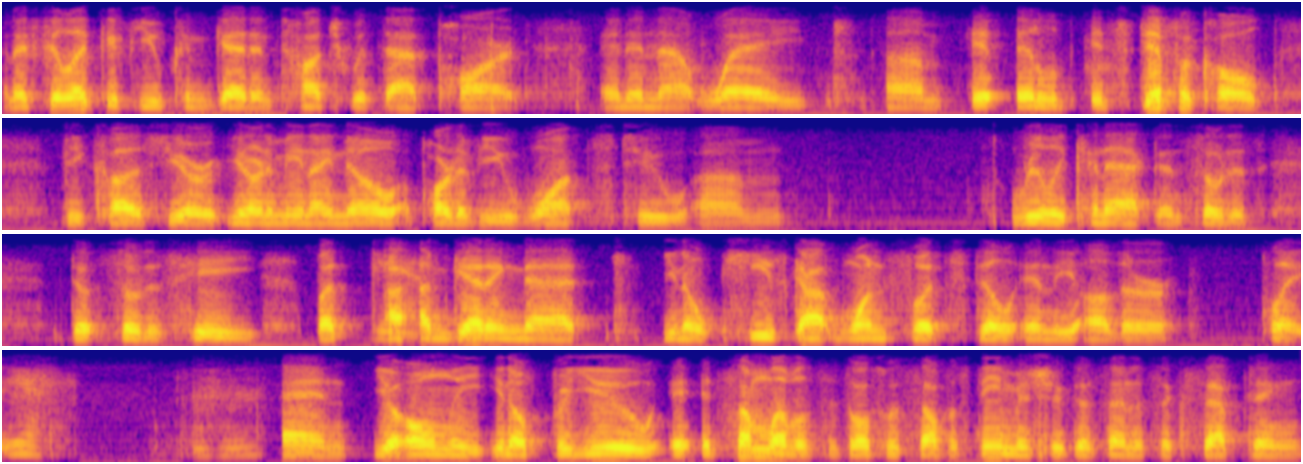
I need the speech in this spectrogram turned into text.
and I feel like if you can get in touch with that part, and in that way, um, it, it'll, it's difficult because you're, you know what I mean. I know a part of you wants to um, really connect, and so does, so does he. But Yeah. I, I'm getting that, you know, he's got one foot still in the other place Yes. Mhm. and you're only you know for you it, at some levels it's also a self-esteem issue because then it's accepting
